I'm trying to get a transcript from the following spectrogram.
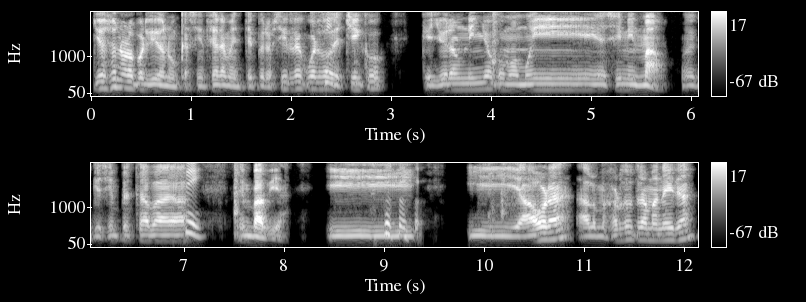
Yo eso no lo he perdido nunca, sinceramente, pero sí recuerdo de chico que yo era un niño como muy ensimismado, eh, que siempre estaba en Babia. Y, y ahora, a lo mejor de otra manera,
